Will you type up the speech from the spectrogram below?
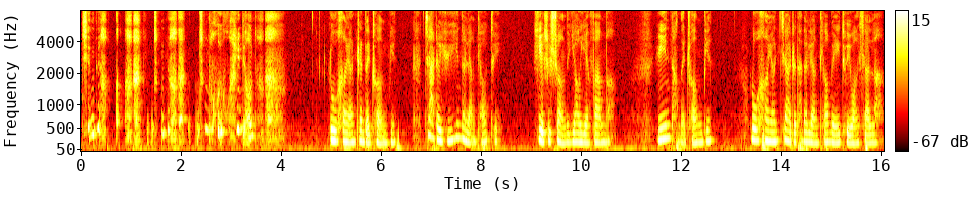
轻点，真的真的会坏掉的。陆航阳站在床边，架着余音的两条腿，也是爽的腰眼发麻。余音躺在床边，陆航阳架着他的两条美腿往下拉。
